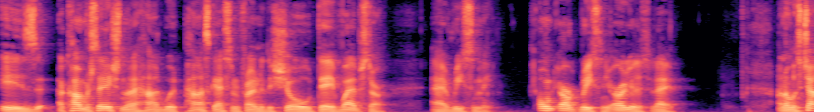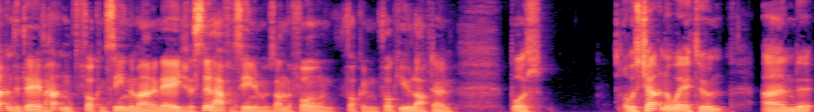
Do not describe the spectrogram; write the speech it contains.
is a conversation that I had with past guest and friend of the show, Dave Webster, uh, recently. Only, or recently, earlier today. And I was chatting to Dave. I hadn't fucking seen the man in ages. I still haven't seen him. He was on the phone. Fucking fuck you, lockdown. But I was chatting away to him, and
